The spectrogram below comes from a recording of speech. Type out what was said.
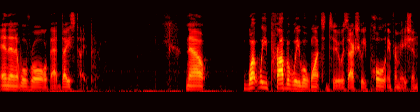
and then it will roll that dice type. Now, what we probably will want to do is actually pull information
